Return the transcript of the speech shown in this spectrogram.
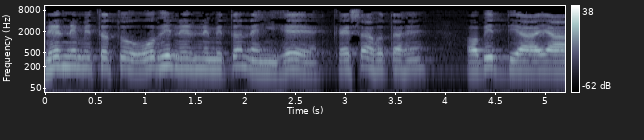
निर्निमित तो वो भी निर्निमित नहीं है। कैसा होता है? अविद्याया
